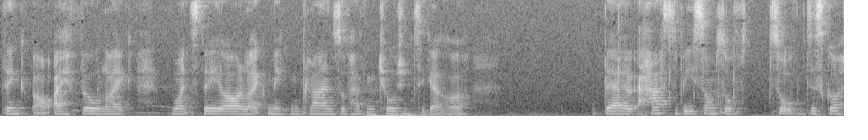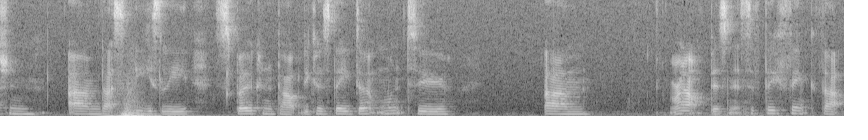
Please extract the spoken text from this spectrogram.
think about. I feel like once they are like making plans of having children together, there has to be some sort of sort of discussion um, that's easily spoken about because they don't want to um, run out of business if they think that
